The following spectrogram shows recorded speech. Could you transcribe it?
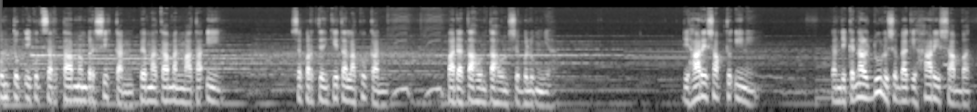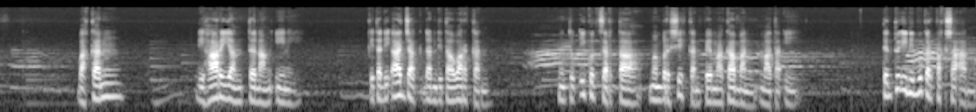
untuk ikut serta membersihkan pemakaman Matai seperti yang kita lakukan pada tahun-tahun sebelumnya. Di hari Sabtu ini, dan dikenal dulu sebagai hari Sabat. Bahkan di hari yang tenang ini, kita diajak dan ditawarkan untuk ikut serta membersihkan pemakaman Matai. Tentu ini bukan paksaan,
